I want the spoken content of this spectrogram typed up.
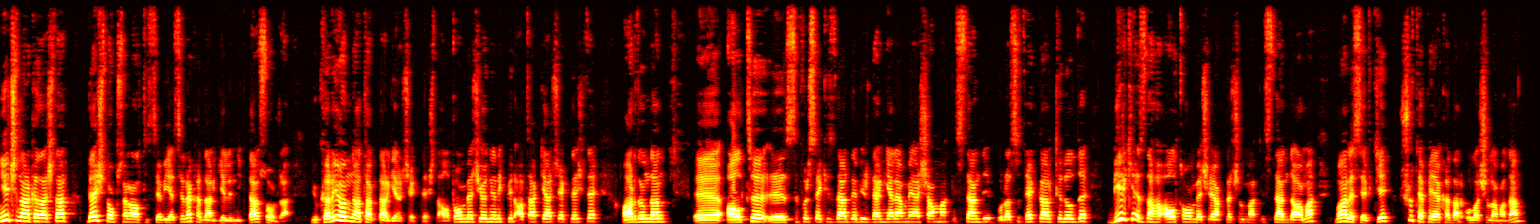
Niçin arkadaşlar? 5.96 seviyesine kadar gelindikten sonra yukarı yönlü ataklar gerçekleşti. 6.15 yönelik bir atak gerçekleşti. Ardından e, 6.08'lerde e, bir dengelenme yaşanmak istendi. Burası tekrar kırıldı. Bir kez daha 6.15'e yaklaşılmak istendi ama maalesef ki şu tepeye kadar ulaşılamadan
